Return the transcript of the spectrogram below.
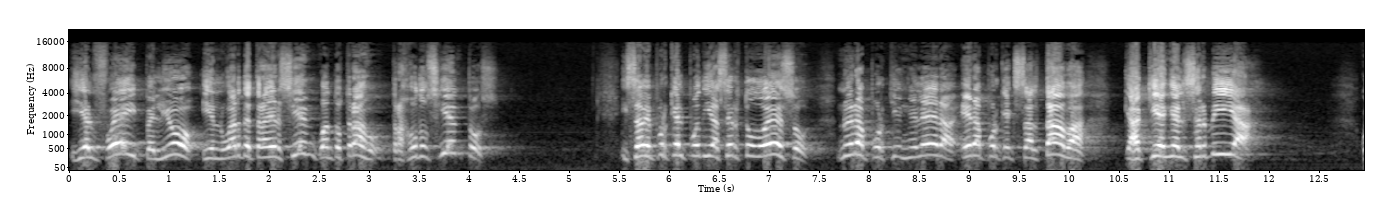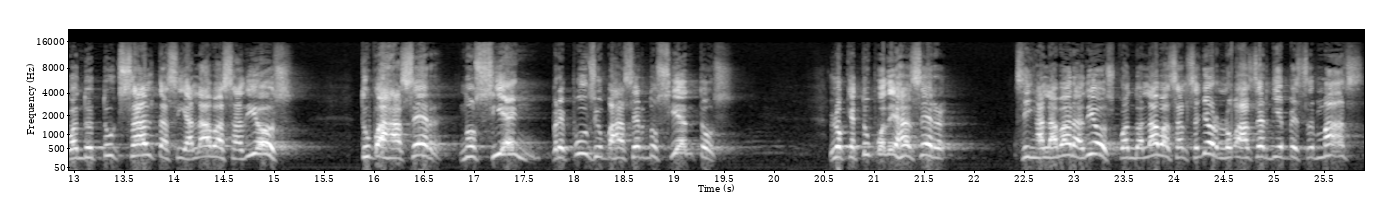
Y él fue y peleó. Y en lugar de traer 100, ¿cuántos trajo? Trajo 200. ¿Y sabe por qué él podía hacer todo eso? No era por quien él era, era porque exaltaba a quien él servía. Cuando tú exaltas y alabas a Dios, tú vas a hacer no 100 prepucios, vas a hacer 200. Lo que tú puedes hacer sin alabar a Dios, cuando alabas al Señor, lo vas a hacer 10 veces más.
